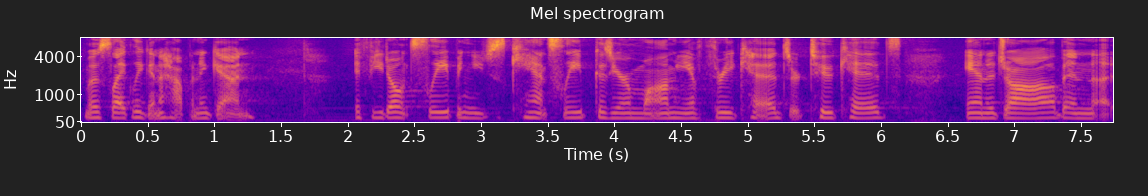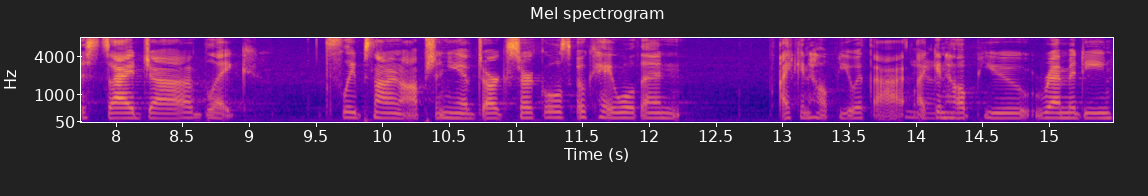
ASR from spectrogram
most likely going to happen again. If you don't sleep and you just can't sleep because you're a mom, you have three kids or two kids, and a job and a side job, like sleep's not an option. You have dark circles. Okay, well then I can help you with that. I can help you remedy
